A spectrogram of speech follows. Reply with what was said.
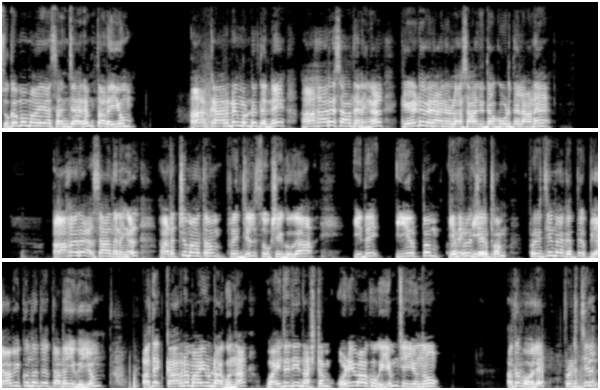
സുഗമമായ സഞ്ചാരം തടയും. ആ കാരണം കൊണ്ട് തന്നെ ആഹാര സാധനങ്ങൾ കേടുവരാനുള്ള സാധ്യത കൂടുതലാണ്. ആഹാര സാധനങ്ങൾ അടച്ചു മാത്രം ഫ്രിഡ്ജിൽ സൂക്ഷിക്കുക. ഇത് ഈർപ്പം ഈർപ്പം ഫ്രിഡ്ജിനകത്ത് വ്യാപിക്കുന്നത് തടയുകയും അത് കാരണമായി ഉണ്ടാകുന്ന വൈദ്യുതി നഷ്ടം ഒഴിവാക്കുകയും ചെയ്യുന്നു. അതുപോലെ ഫ്രിഡ്ജിൽ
